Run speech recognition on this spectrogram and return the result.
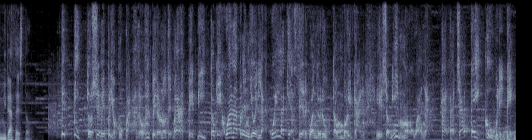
mirad esto! Pepito se ve preocupado, pero no te vas, Pepito, que Juan aprendió en la escuela qué hacer cuando eructa un volcán. Eso mismo, Juana. Agachate y cúbrete.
